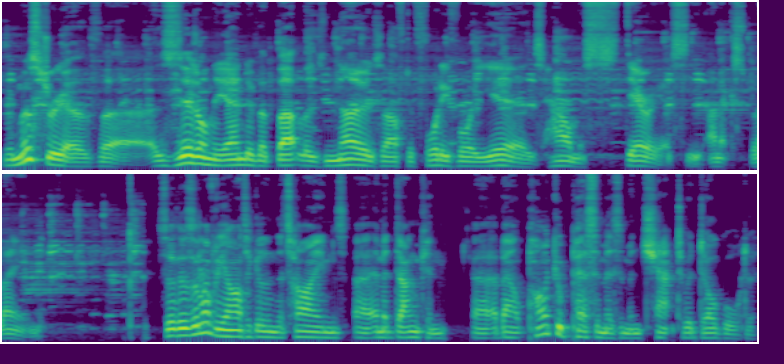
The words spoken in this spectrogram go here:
The mystery of uh, zit on the end of a butler's nose after 44 years. How mysterious the unexplained. So there's a lovely article in the Times, uh, Emma Duncan, uh, about parkour pessimism and chat to a dog order.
